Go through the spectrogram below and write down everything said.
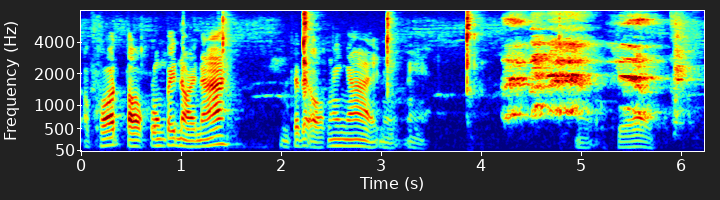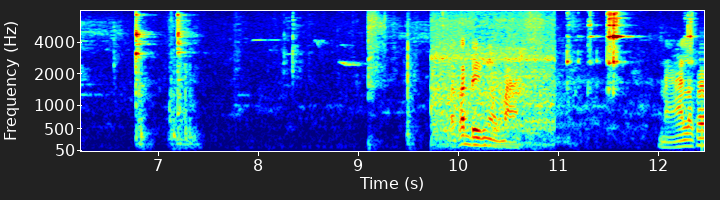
เอาคอร์สตอกลงไปหน่อยนะ มันจะได้ออกง่ายๆนี่นี่นี่โอเคแล้วก็ดึงออกมานะแล้วก็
